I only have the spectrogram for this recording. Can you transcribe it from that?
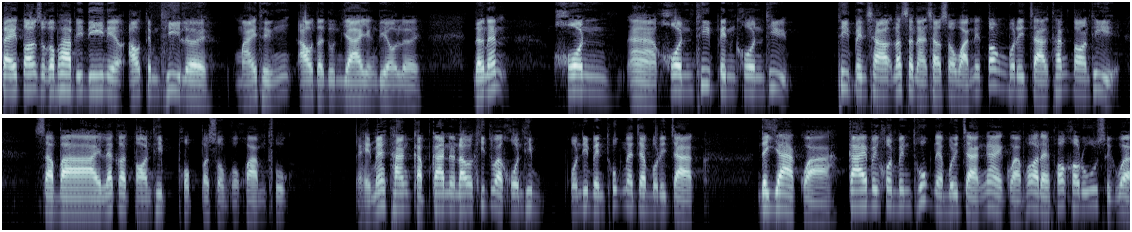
แต่ตอนสุขภาพดีๆเนี่ยเอาเต็มที่เลย หมายถึงเอาแต่ดุนยาอย่างเดียวเลย ดังนั้นคนอ่าคนที่เป็นคนที่ที่เป็นชาวลักษณะชาวสวรรค์เนี่ยต้องบริจาคทั้งตอนที่สบายและก็ตอนที่พบประสบกับความทุกข์เห็นไหมทางกลับกันเราคิดว่าคนที่คนที่เป็นทุกข์น่าจะบริจาค ได้ยากกว่า กลายเป็นคนเป็นทุกข์เนี่ยบริจาคง่ายกว่าเพราะอะไรเพราะเขารู้สึกว่า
